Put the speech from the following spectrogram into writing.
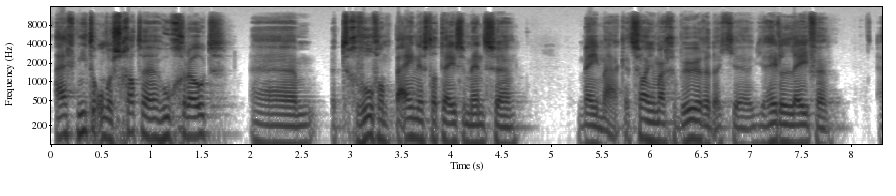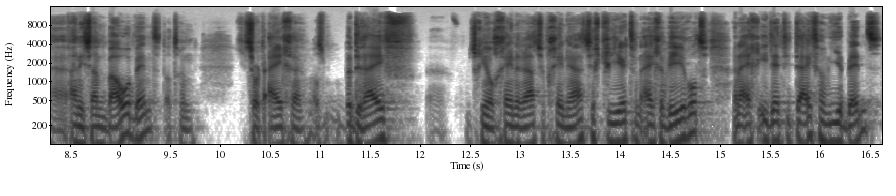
eigenlijk niet te onderschatten hoe groot ehm, het gevoel van pijn is dat deze mensen meemaken. Het zal je maar gebeuren dat je je hele leven uh, aan iets aan het bouwen bent. Dat er een soort eigen als bedrijf, uh, misschien al generatie op generatie, gecreëerd een eigen wereld, een eigen identiteit van wie je bent.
